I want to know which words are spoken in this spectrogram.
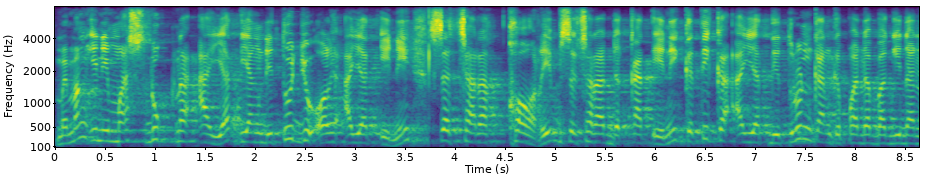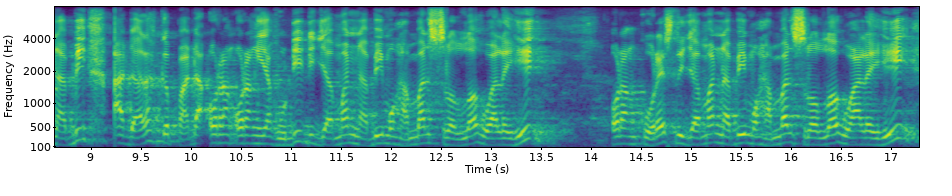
Memang ini masdukna ayat yang dituju oleh ayat ini secara korib, secara dekat ini ketika ayat diturunkan kepada baginda Nabi adalah kepada orang-orang Yahudi di zaman Nabi Muhammad sallallahu alaihi orang Quraisy di zaman Nabi Muhammad sallallahu alaihi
